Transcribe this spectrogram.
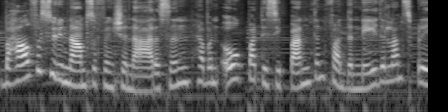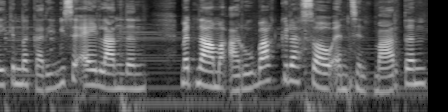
Behalve Surinaamse functionarissen hebben ook participanten van de Nederlands sprekende Caribische eilanden, met name Aruba, Curaçao en Sint Maarten,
